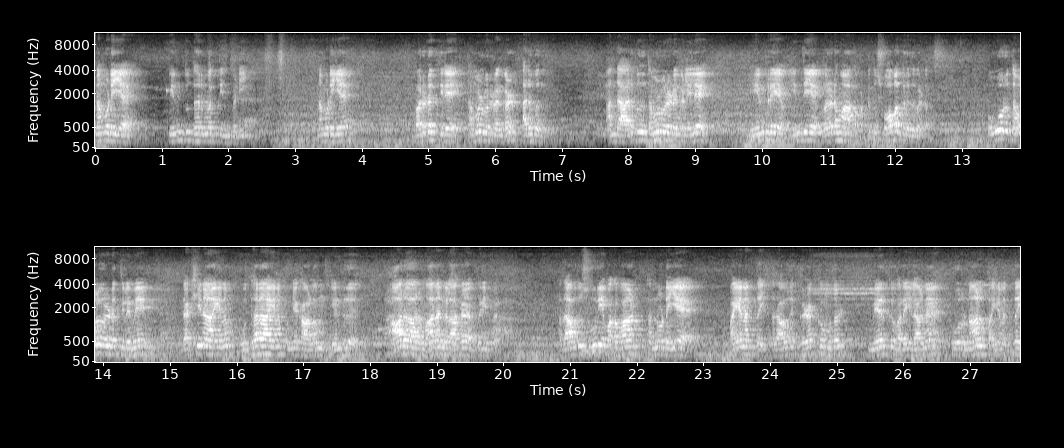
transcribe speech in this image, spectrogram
நம்முடைய இந்து தர்மத்தின்படி நம்முடைய வருடத்திலே தமிழ் வருடங்கள் அறுபது. அந்த அறுபது தமிழ் வருடங்களிலே இன்றைய இந்திய வருடமாகப்பட்டது சோபகிருது வருடம். ஒவ்வொரு தமிழ் வருடத்திலுமே தட்சிணாயனம் உத்தராயண புண்ணியகாலம் என்று ஆறு ஆறு மாதங்களாக பிரிப்பர். அதாவது சூரிய பகவான் தன்னுடைய பயணத்தை அதாவது கிழக்கு முதல் மேற்கு வரையிலான ஒரு நாள் பயணத்தை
